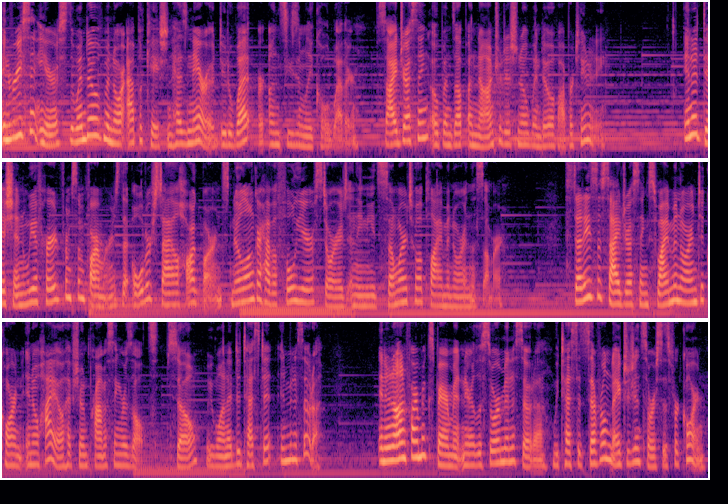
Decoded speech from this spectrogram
In recent years, the window of manure application has narrowed due to wet or unseasonably cold weather. Side dressing opens up a non-traditional window of opportunity. In addition, we have heard from some farmers that older style hog barns no longer have a full year of storage and they need somewhere to apply manure in the summer. Studies of side dressing swine manure into corn in Ohio have shown promising results, so we wanted to test it in Minnesota. In an on-farm experiment near Le Sueur, Minnesota, we tested several nitrogen sources for corn.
